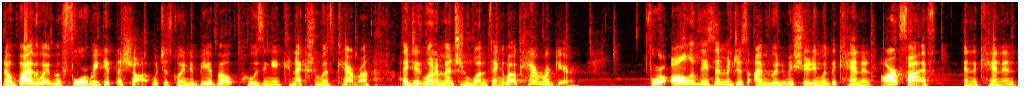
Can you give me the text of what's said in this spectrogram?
Now, by the way, before we get the shot, which is going to be about posing in connection with camera, I did want to mention one thing about camera gear. For all of these images, I'm going to be shooting with the Canon R5 and the Canon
